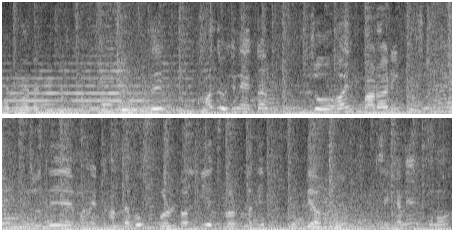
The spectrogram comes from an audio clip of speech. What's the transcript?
ঘটনাটা কি আমাদের ওখানে একটা পুজো হয় বারোয়ারি পুজো। পুজোতে মানে ঠান্ডা ভোগ ফল টল দিয়ে ছোলা টোলা দিয়ে ভোগ দেওয়া হয়। সেখানে কোনো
